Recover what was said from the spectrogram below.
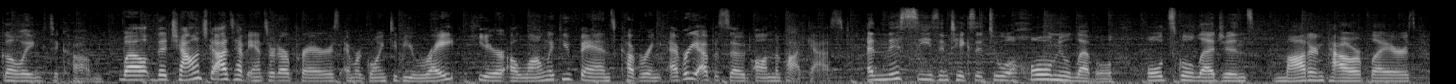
going to come. Well, the challenge gods have answered our prayers, and we're going to be right here along with you fans covering every episode on the podcast. And this season takes it to a whole new level. Old school legends, modern power players,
